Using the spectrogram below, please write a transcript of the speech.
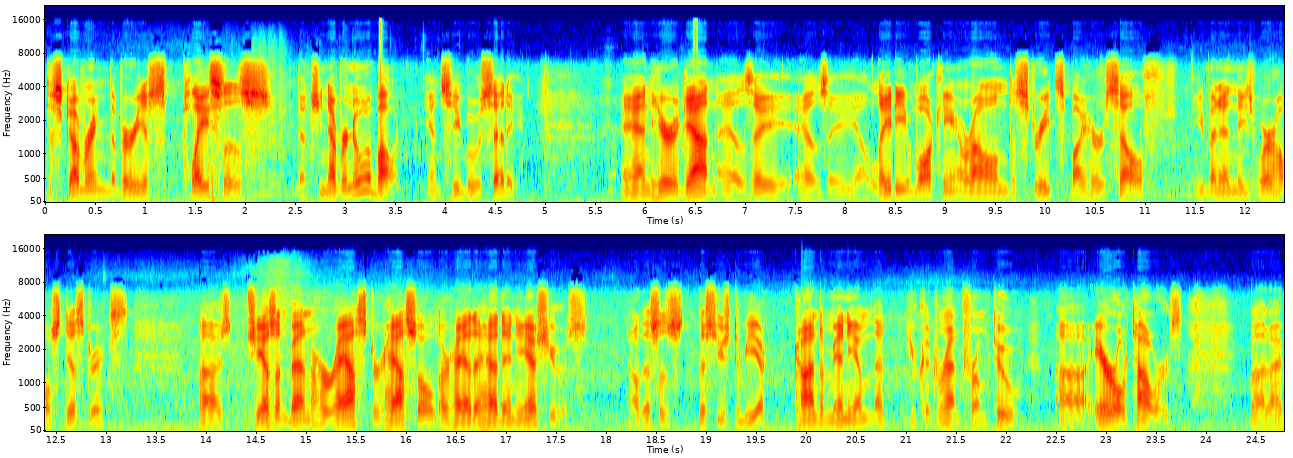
discovering the various places that she never knew about in Cebu City. And here again, as a as a, a lady walking around the streets by herself, even in these warehouse districts, uh, she hasn't been harassed or hassled or had had any issues. Now this is this used to be a condominium that you could rent from too, uh, Arrow Towers, but I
